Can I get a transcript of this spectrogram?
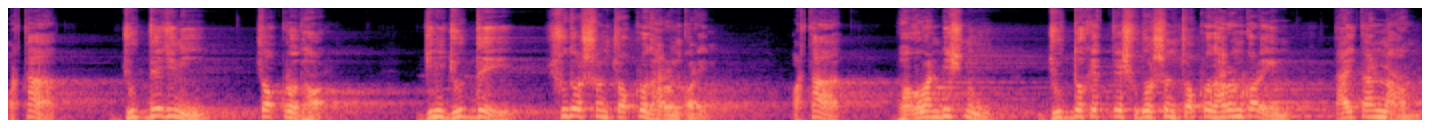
অর্থাৎ যুদ্ধে যিনি চক্রধর, যিনি যুদ্ধে সুদর্শন চক্র ধারণ করেন। অর্থাৎ ভগবান বিষ্ণু যুদ্ধক্ষেত্রে সুদর্শন চক্র ধারণ করেন, তাই তার নাম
